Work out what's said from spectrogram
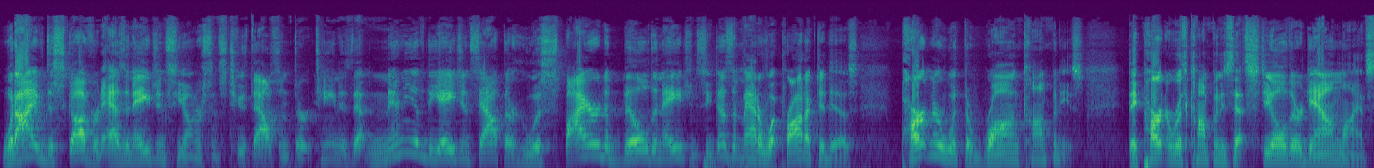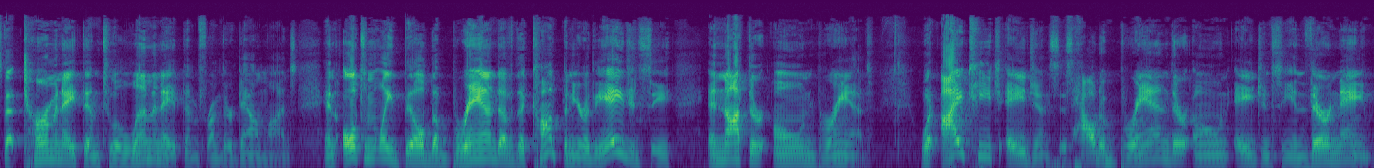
What I've discovered as an agency owner since 2013 is that many of the agents out there who aspire to build an agency, doesn't matter what product it is, partner with the wrong companies. They partner with companies that steal their downlines, that terminate them to eliminate them from their downlines, and ultimately build the brand of the company or the agency and not their own brand. What I teach agents is how to brand their own agency in their name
